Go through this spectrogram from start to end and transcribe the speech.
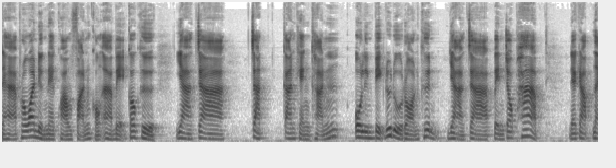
นะฮะ เพราะว่าหนึ่งในความฝันของอาเบะก็คือ อยากจะจัดการแข่งขันโอลิมปิกฤดูร้อนขึ้น อยากจะเป็นเจ้าภาพนะครับใน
